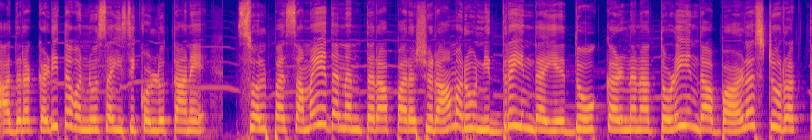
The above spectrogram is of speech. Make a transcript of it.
ಅದರ ಕಡಿತವನ್ನು ಸಹಿಸಿಕೊಳ್ಳುತ್ತಾನೆ. ಸ್ವಲ್ಪ ಸಮಯದ ನಂತರ ಪರಶುರಾಮರು ನಿದ್ರೆಯಿಂದ ಎದ್ದು ಕರ್ಣನ ತೊಡೆಯಿಂದ ಬಹಳಷ್ಟು ರಕ್ತ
